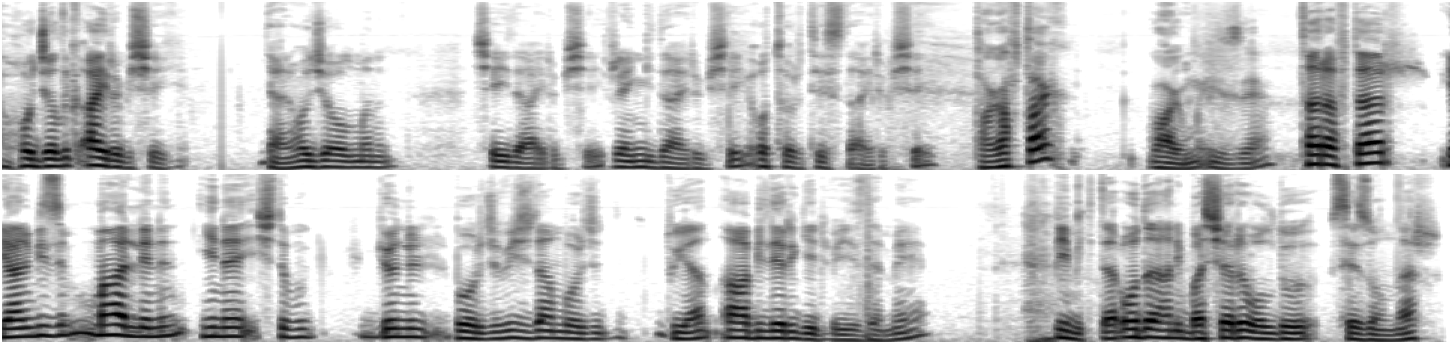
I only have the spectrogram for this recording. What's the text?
hocalık ayrı bir şey. Yani hoca olmanın şeyi de ayrı bir şey, rengi de ayrı bir şey, otoritesi de ayrı bir şey. Taraftar var mı izleyen? Taraftar yani bizim mahallenin yine işte bu gönül borcu, vicdan borcu duyan abileri geliyor izlemeye. Bir miktar. O da hani başarı olduğu sezonlar.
